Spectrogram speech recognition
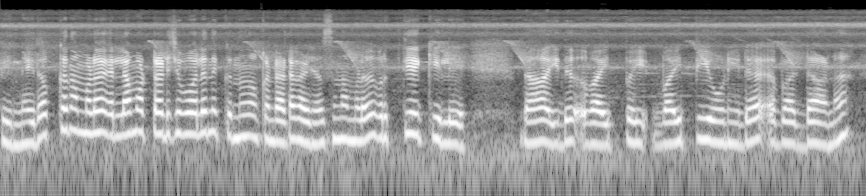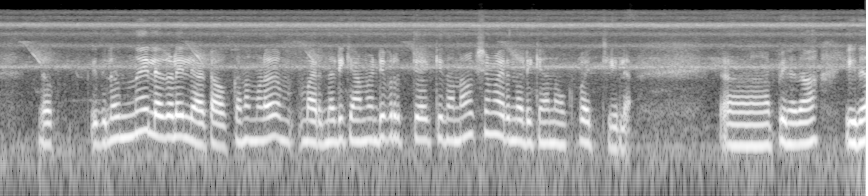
പിന്നെ ഇതൊക്കെ നമ്മൾ എല്ലാം മുട്ടടിച്ച പോലെ നിൽക്കുന്നത് നോക്കണ്ട കേട്ടോ കഴിഞ്ഞ ദിവസം നമ്മൾ വൃത്തിയാക്കിയില്ലേ? ഇതാ ഇത് വൈറ്റ് പൈ വൈറ്റ് പിയോണിയുടെ ബഡാണ്. ഇതൊ- ഇതിലൊന്നും ഇലകളില്ല കേട്ടോ ഒക്കെ നമ്മൾ മരുന്നടിക്കാൻ വേണ്ടി വൃത്തിയാക്കിയതാണ് പക്ഷെ മരുന്നടിക്കാൻ നമുക്ക് പറ്റിയില്ല. പിന്നെ ഇതാ ഇത്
